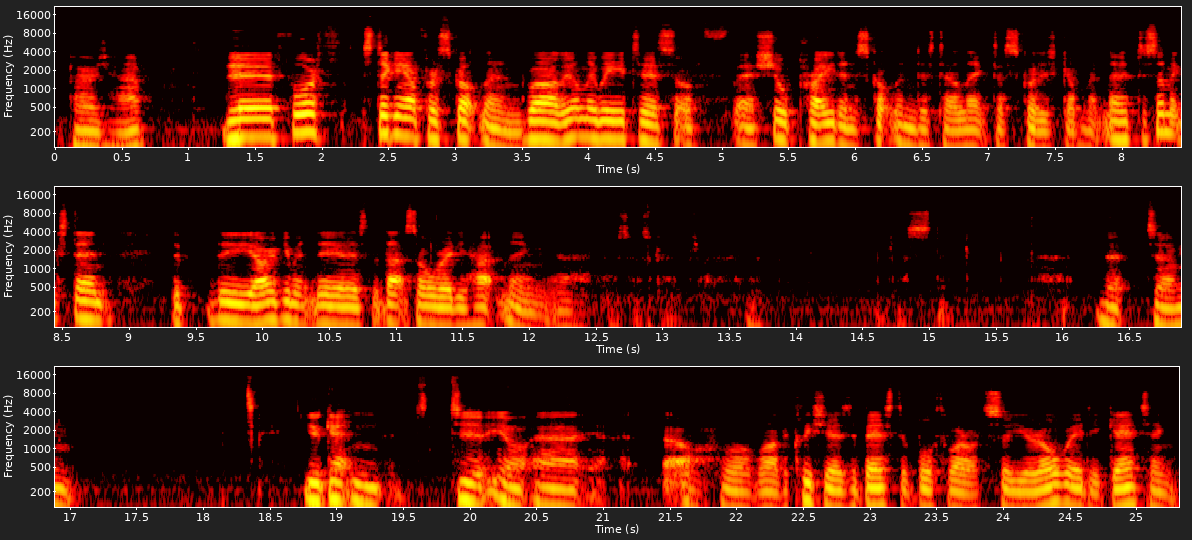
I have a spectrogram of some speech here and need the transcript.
the powers you have. The fourth, sticking up for Scotland. Well, the only way to sort of uh, show pride in Scotland is to elect a Scottish government. Now, to some extent, the the argument there is that that's already happening. Uh, stick. That um, you're getting to, you know, uh, oh, well, well, the cliche is the best of both worlds. So you're already getting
